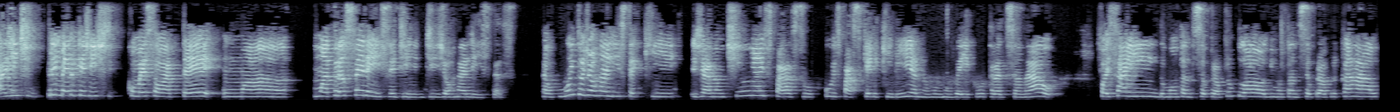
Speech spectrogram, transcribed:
A gente, primeiro que a gente começou a ter uma, uma transferência de, de jornalistas. Então, muito jornalista que já não tinha espaço, o espaço que ele queria no, no veículo tradicional, foi saindo, montando seu próprio blog, montando seu próprio canal,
